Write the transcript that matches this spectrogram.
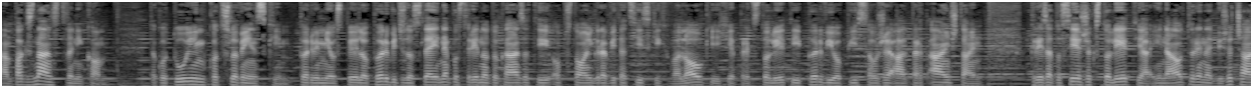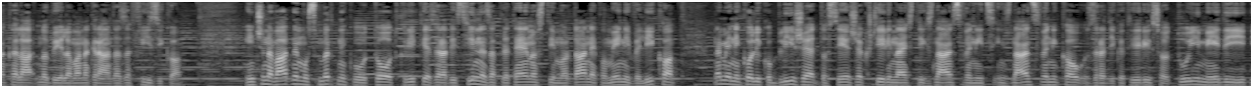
ampak znanstvenikom. Tako tujim kot slovenskim. Prvim je uspelo prvič doslej neposredno dokazati obstoj gravitacijskih valov, ki jih je pred stoletji prvi opisal že Albert Einstein. Gre za dosežek stoletja in avtorje naj bi že čakala Nobelova nagrada za fiziko. In če navadnemu smrtniku to odkritje zaradi silne zapletenosti morda ne pomeni veliko, nam je nekoliko bliže dosežek 14 znanstvenic in znanstvenikov, zaradi katerih so tuji mediji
